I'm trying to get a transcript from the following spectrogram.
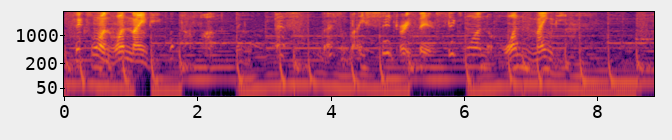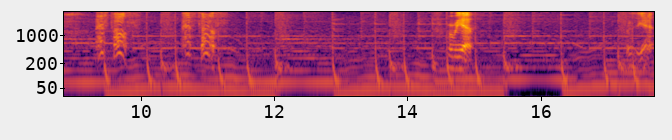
6'1", 190. What the fuck? That's that's some nice shit right there. 6'1", 190. That's tough. That's tough. Where we at? At?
